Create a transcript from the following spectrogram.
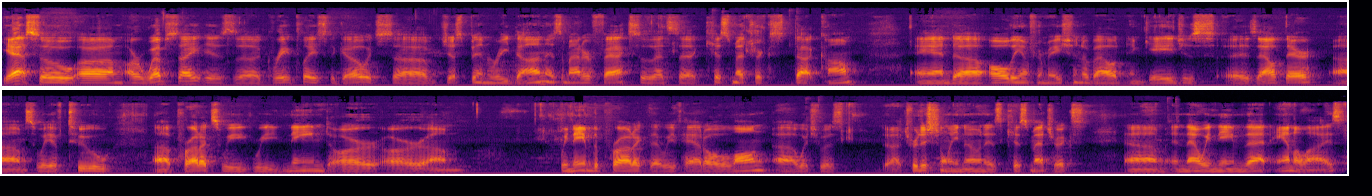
Yeah, so um, our website is a great place to go. It's uh, just been redone, as a matter of fact. So that's at kissmetrics.com. And uh, all the information about Engage is, is out there. Um, so we have two uh, products. We, we named our, our um, we named the product that we've had all along, uh, which was uh, traditionally known as Kissmetrics, um, and now we name that Analyze.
